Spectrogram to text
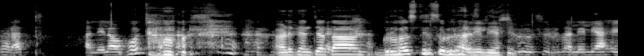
घरात आलेलो आहोत. आणि त्यांची आता गृहस्थी सुरू झालेली आहे. सुरू झालेली आहे.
